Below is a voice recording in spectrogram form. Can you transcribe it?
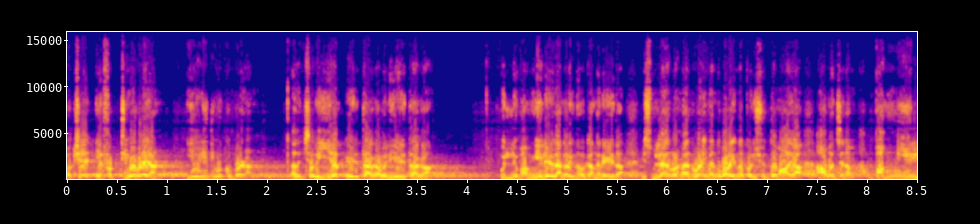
പക്ഷേ എഫക്റ്റീവ് എവിടെയാണ്? എഴുതി വെക്കുമ്പോഴാണ്. അത് ചെറിയ എഴുത്താകാം വലിയ എഴുത്താകാം. വലിയ ഭംഗിയിൽ എഴുതാൻ കഴിയുന്നവർക്ക് അങ്ങനെ എഴുതാം. ഇസ്മില്ലാഹ് റഹ്മാൻ റഹീം എന്ന് പറയുന്ന പരിശുദ്ധമായ ആ വചനം ഭംഗിയിൽ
